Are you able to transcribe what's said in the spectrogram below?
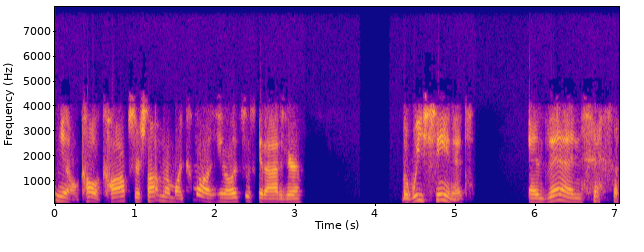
you know call the cops or something. I'm like, come on, you know, let's just get out of here. But we've seen it, and then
